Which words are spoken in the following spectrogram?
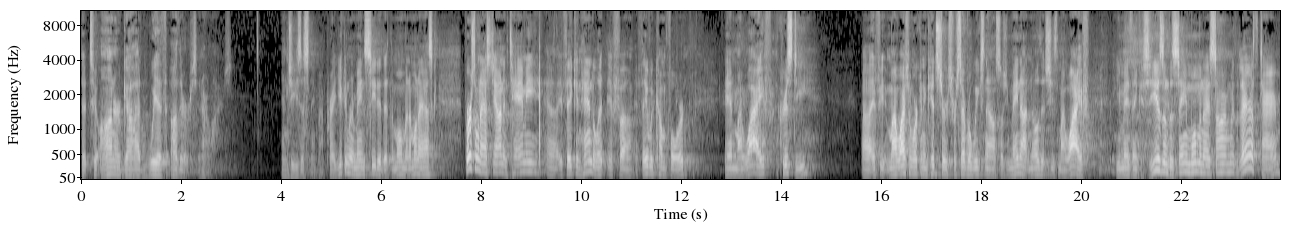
to, to honor God with others in our lives. In Jesus' name, I pray. You can remain seated at the moment. I'm going to ask, first, I want to ask John and Tammy uh, if they can handle it, if, uh, if they would come forward. And my wife, Christy, Uh, if you, my wife's been working in kids' church for several weeks now, so you may not know that she's my wife. You may think, she isn't the same woman I saw him with last time.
